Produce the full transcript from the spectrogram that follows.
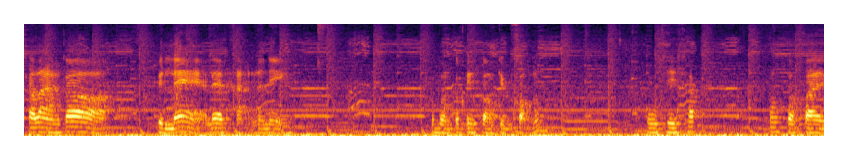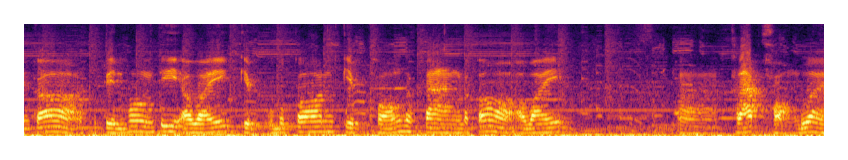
ข้างล่างก็เป็นแร่แร่ฐานนั่นเองข้างบนก็เป็นกล่องเก็บของโอเคครับห้องต่อไปก็จะเป็นห้องที่เอาไว้เก็บอุปกรณ์ เก็บของต่างๆ แล้วก็เอาไว้ คราฟของด้วย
